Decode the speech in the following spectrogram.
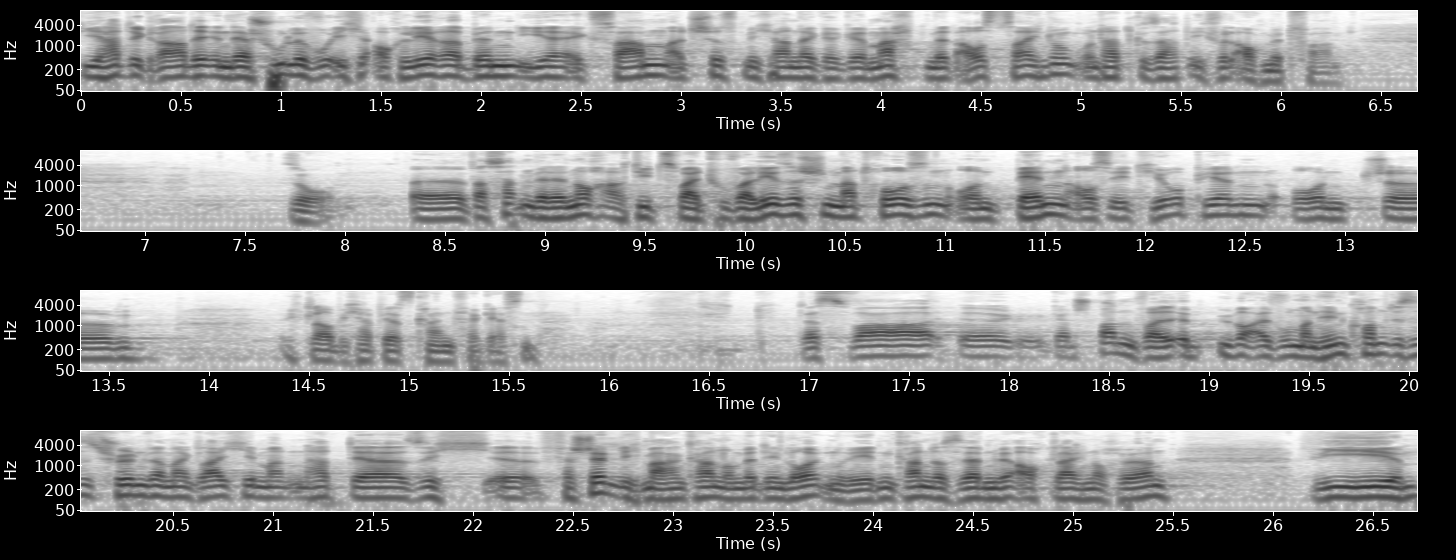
die hatte gerade in der Schule, wo ich auch Lehrer bin, ihr Examen als Schiffsmechaniker gemacht mit Auszeichnung und hat gesagt, ich will auch mitfahren. So, äh, was hatten wir denn noch? Ach, die zwei tuvalesischen Matrosen und Ben aus Äthiopien und äh, ich glaube, ich habe jetzt keinen vergessen. Das war äh, ganz spannend, weil überall, wo man hinkommt, ist es schön, wenn man gleich jemanden hat, der sich äh, verständlich machen kann und mit den Leuten reden kann. Das werden wir auch gleich noch hören, wie,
